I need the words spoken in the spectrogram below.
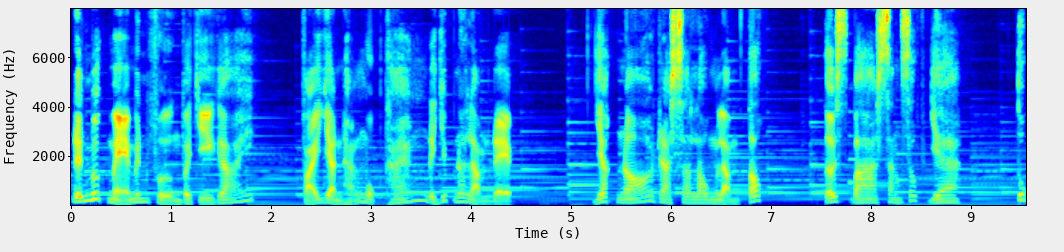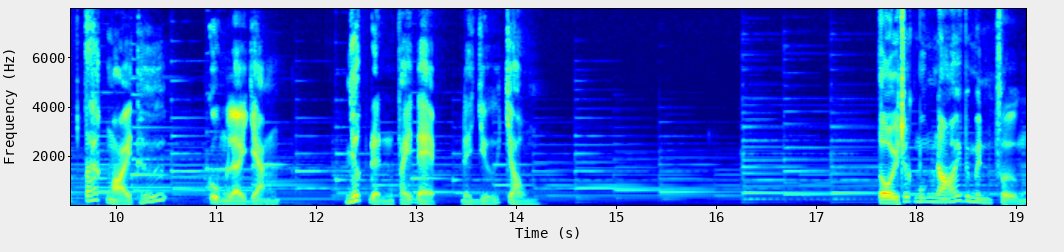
Đến mức mẹ Minh Phượng và chị gái phải dành hẳn một tháng để giúp nó làm đẹp, dắt nó ra salon làm tóc, tới spa săn sóc da, túc tác mọi thứ cùng lời dặn nhất định phải đẹp để giữ chồng tôi rất muốn nói với minh phượng.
